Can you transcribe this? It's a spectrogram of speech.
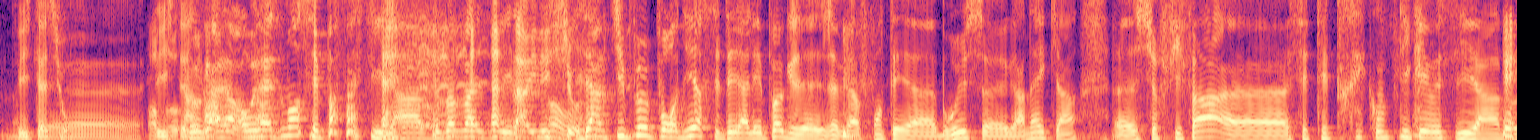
Donc, Félicitations. euh, Félicitations. donc, alors, honnêtement, c'est pas facile. hein, c'est pas facile. Chaud. C'est un petit peu pour dire, c'était à l'époque, j'avais affronté Bruce Granek hein, sur FIFA. c'était très compliqué aussi. hein, donc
